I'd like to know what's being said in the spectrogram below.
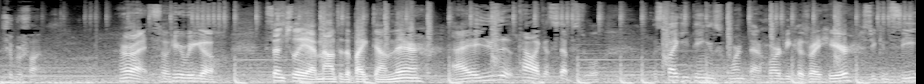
Super fun. All right, so here we go. Essentially, I mounted the bike down there. I use it kind of like a step stool. The spiky things weren't that hard because right here, as you can see,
